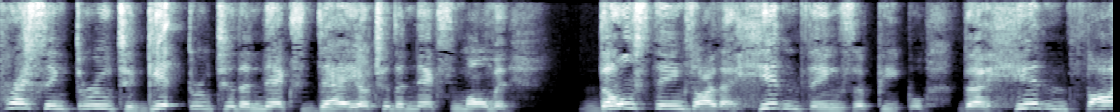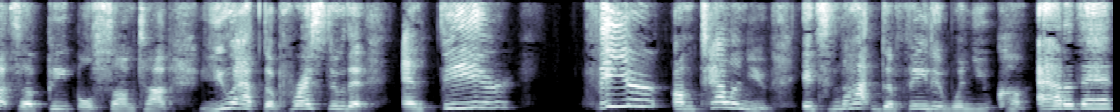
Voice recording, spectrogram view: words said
pressing through to get through to the next day or to the next moment those things are the hidden things of people, the hidden thoughts of people sometimes. You have to press through that. And fear, fear, I'm telling you, it's not defeated when you come out of that.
